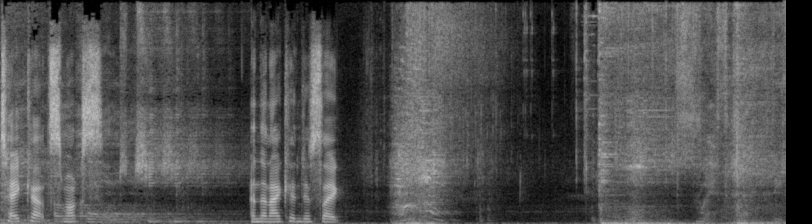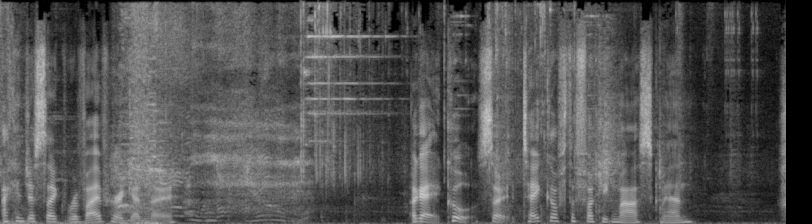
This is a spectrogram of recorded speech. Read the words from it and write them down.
take out Smocks and then I can just like I can just like revive her again though. Okay, cool. So take off the fucking mask, man.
